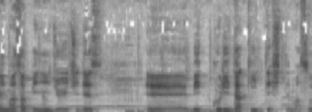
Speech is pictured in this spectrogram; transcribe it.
い、まさぴ21です。えー、びっくり炊きって知ってます？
